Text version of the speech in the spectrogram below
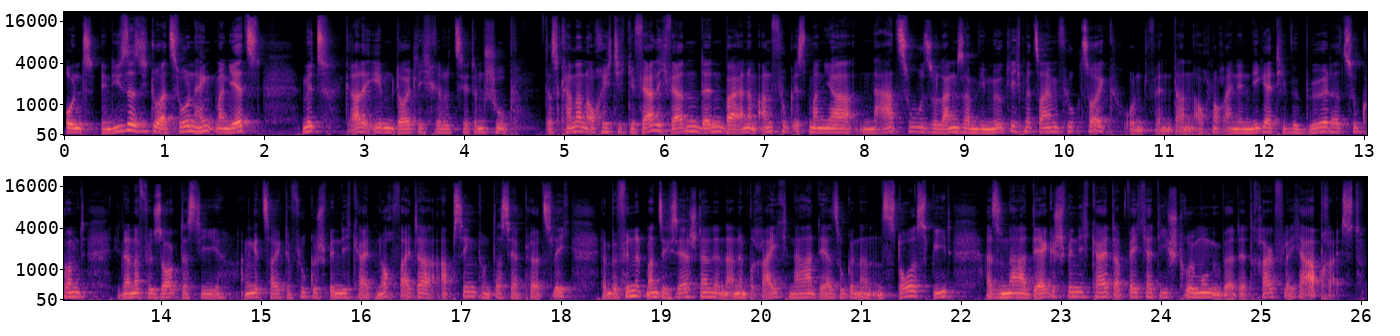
Und in dieser Situation hängt man jetzt mit gerade eben deutlich reduziertem Schub. Das kann dann auch richtig gefährlich werden, denn bei einem Anflug ist man ja nahezu so langsam wie möglich mit seinem Flugzeug und wenn dann auch noch eine negative Böe dazu kommt, die dann dafür sorgt, dass die angezeigte Fluggeschwindigkeit noch weiter absinkt und das ja plötzlich, dann befindet man sich sehr schnell in einem Bereich nahe der sogenannten Stall Speed, also nahe der Geschwindigkeit, ab welcher die Strömung über der Tragfläche abreißt.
